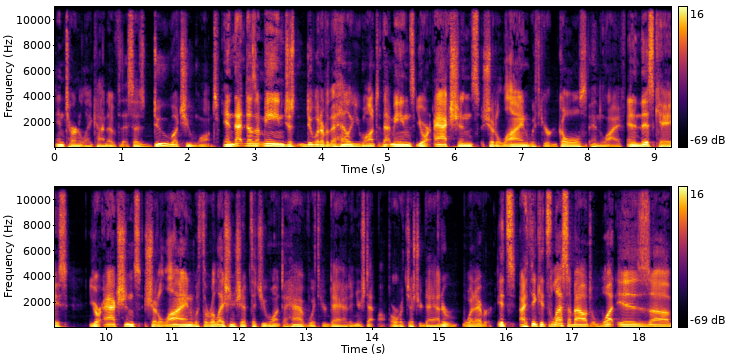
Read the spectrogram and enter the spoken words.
internally, kind of that says do what you want, and that doesn't mean just do whatever the hell you want. That means your actions should align with your goals in life, and in this case your actions should align with the relationship that you want to have with your dad and your stepmom or with just your dad or whatever. It's i think it's less about what is uh,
